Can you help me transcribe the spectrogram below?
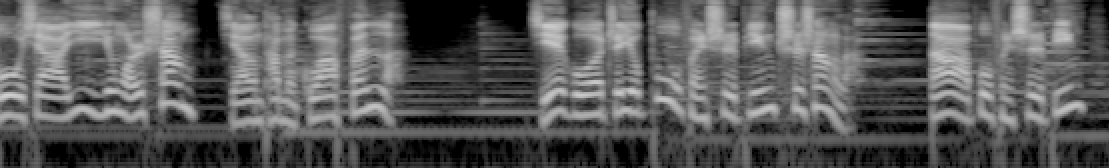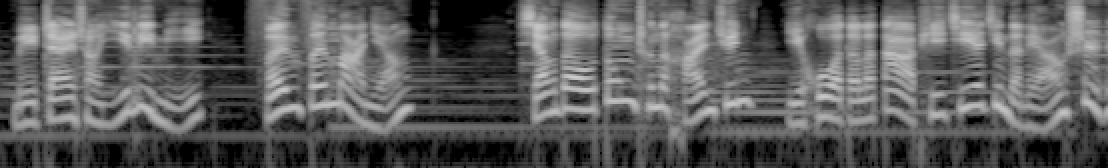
部下一拥而上，将他们瓜分了。结果只有部分士兵吃上了，大部分士兵没沾上一粒米，纷纷骂娘。想到东城的韩军已获得了大批接近的粮食，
